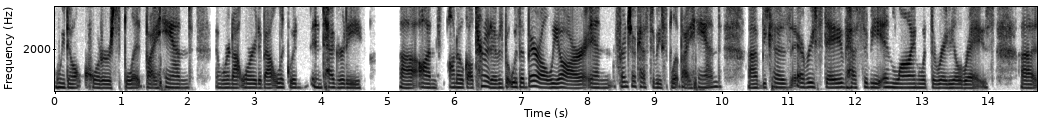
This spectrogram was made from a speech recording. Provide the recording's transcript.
we don't quarter split by hand, and we're not worried about liquid integrity uh, on on oak alternatives, but with a barrel we are. And French oak has to be split by hand uh, because every stave has to be in line with the radial rays uh,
